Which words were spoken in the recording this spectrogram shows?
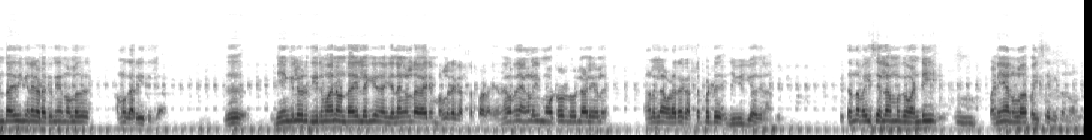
എന്താ ഇത് ഇങ്ങനെ കിടക്കുന്നതെന്നുള്ളത് നമുക്കറിയത്തില്ല. ഇത് ഇനിയെങ്കിലും ഒരു തീരുമാനം ഉണ്ടായില്ലെങ്കിൽ ജനങ്ങളുടെ കാര്യം വളരെ കഷ്ടപ്പാടാണ് എന്ന് പറഞ്ഞാൽ ഞങ്ങൾ ഈ മോട്ടോർ തൊഴിലാളികൾ ഞങ്ങളെല്ലാം വളരെ കഷ്ടപ്പെട്ട് ജീവിക്കും അതിനകത്ത്. കിട്ടുന്ന എല്ലാം നമുക്ക് വണ്ടി പണിയാനുള്ള പൈസ കിട്ടുന്നുള്ളൂ.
